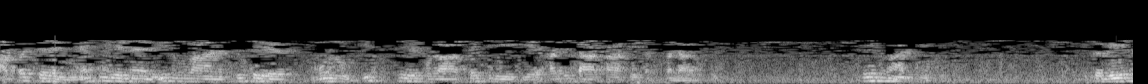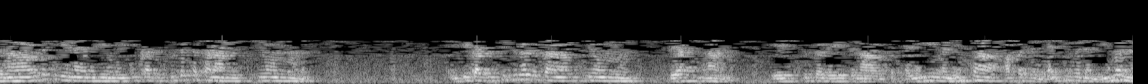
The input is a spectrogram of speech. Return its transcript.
අපට නැති වෙන නිර්වාණ සුඛය මුළු විශ්වය පුරා පැතිරී ගිය අදිතාකාශයට වඩා ඒ මාර්ගය වේදනාවට කියන ඇලීම එකට සුදක තරම් සියුම් එකට සිදුලක තරම් සියුම් දෙයක් නම් ඒ සුඛ වේදනාවට ඇලීම නිසා අපට නැතිවන නිවන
